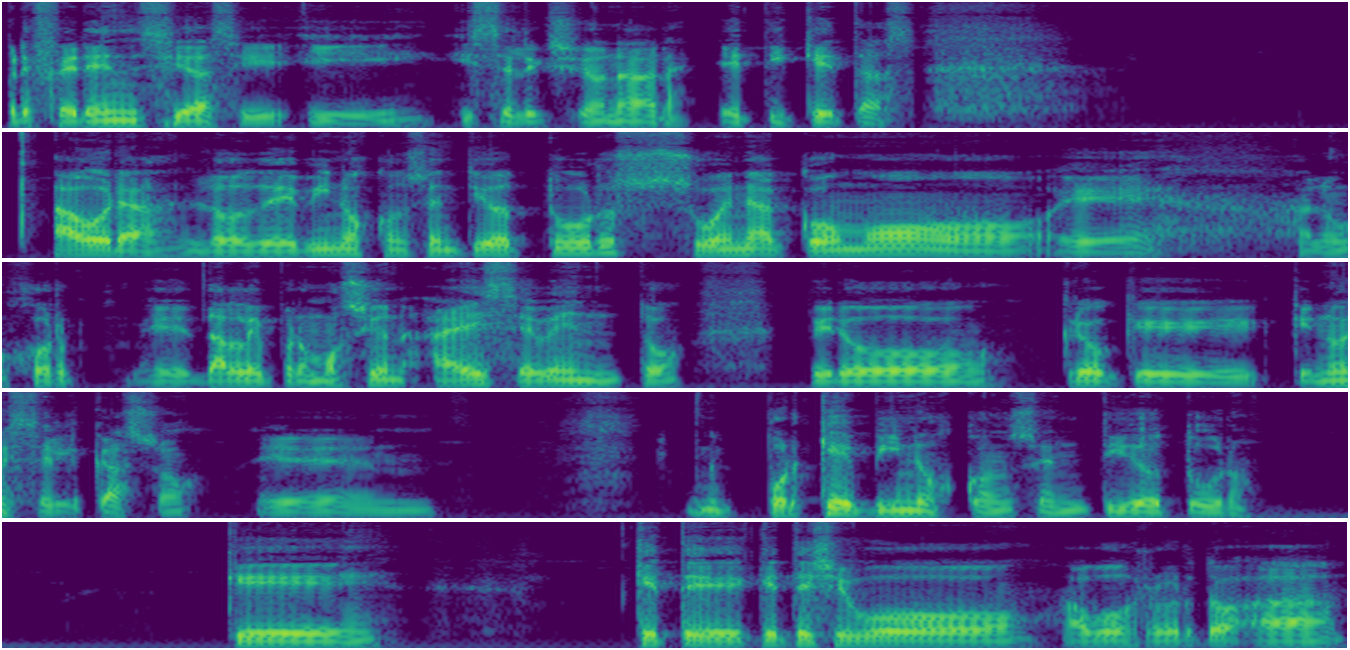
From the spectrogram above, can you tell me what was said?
preferencias y, seleccionar etiquetas. Ahora, lo de vinos con sentido tour suena como a lo mejor eh, darle promoción a ese evento, pero creo que, no es el caso. Em, ¿Por qué vinos con sentido tour? ¿Qué, te, te, llevó a vos, Roberto, a,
